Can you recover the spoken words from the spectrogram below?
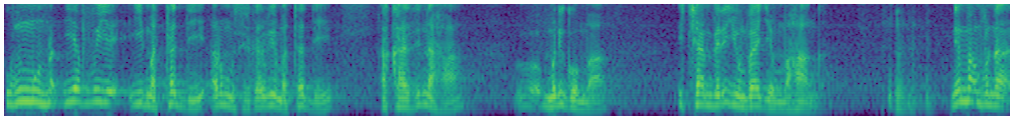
Ubu umuntu iyo avuye y'i matadi ari umusirikare uvuye i matadi akaza inaha muri goma icya mbere yumva yagiye mu mahanga. Niyo mpamvu na,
